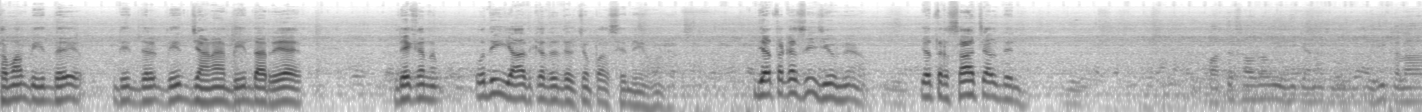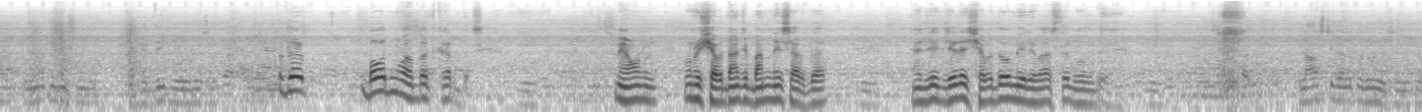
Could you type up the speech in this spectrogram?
ਸਮਾਂ ਬੀਤਦੇ ਬੀਤ ਬੀਤ ਜਾਣਾ ਬੀਤਦਾ ਰਿਹਾ ਹੈ, ਲੇਕਿਨ ਉਹਦੀ ਯਾਦ ਕਦੇ ਦਿਲ ਚੋਂ ਪਾਸੇ ਨਹੀਂ ਹੋਣੀ। ਜਦ ਤੱਕ ਅਸੀਂ ਜਿਉਂਦੇ ਹਾਂ ਜਦ ਤੱਕ ਸਾਹ ਚੱਲਦੇ ਨੇ ਪਾਤਰ ਸਾਹਿਬ ਦਾ ਵੀ ਇਹੀ ਕਹਿਣਾ ਸੀ ਇਹੀ ਕਲਾ ਉਹਨਾਂ ਦੀ ਸੀ ਇਦਾਂ ਹੀ ਬੋਲਦੇ ਸੀ। ਉਹ ਤਾਂ ਬਹੁਤ ਮੁਹੱਬਤ ਕਰਦਾ ਸੀ। ਮੈਂ ਹੁਣ ਉਹਨੂੰ ਸ਼ਬਦਾਂ 'ਚ ਬੰਨ ਨਹੀਂ ਸਕਦਾ। ਹਾਂਜੀ ਜਿਹੜੇ ਸ਼ਬਦ ਉਹ ਮੇਰੇ ਵਾਸਤੇ ਬੋਲਦੇ ਸੀ। ਲਾਸਟ ਗੱਲ ਕਦੋਂ ਹੋਈ ਸੀ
